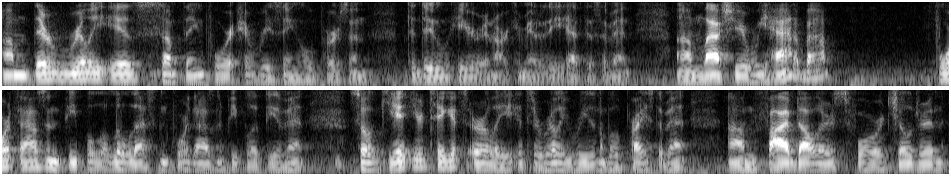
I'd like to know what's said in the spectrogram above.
Um, there really is something for every single person to do here in our community at this event. Um, last year we had about 4,000 people, a little less than 4,000 people at the event. So get your tickets early. It's a really reasonable priced event. Um, $5 for children,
